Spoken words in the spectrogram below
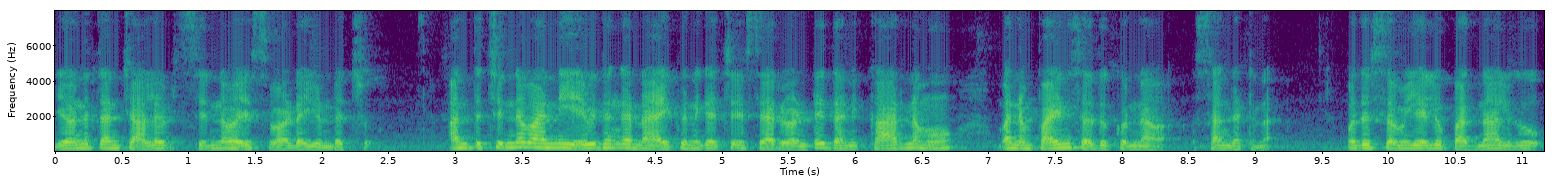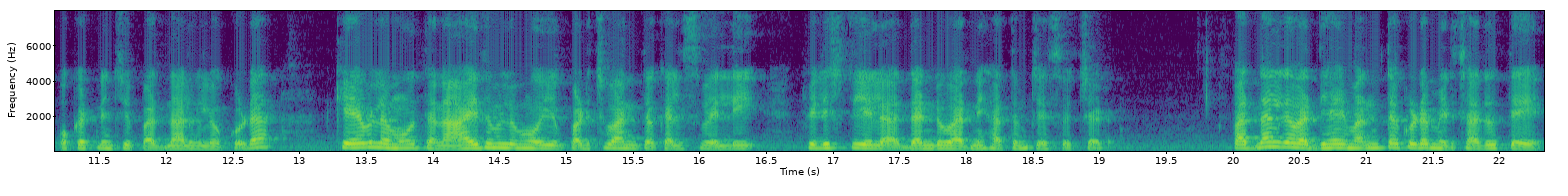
యోనతన్ చాలా చిన్న వయసు వాడై ఉండొచ్చు. అంత చిన్నవాడిని ఏ విధంగా నాయకునిగా చేశారు అంటే దానికి కారణము మనం పైన చదువుకున్న సంఘటన. మొదటి సమయాలు పద్నాలుగు ఒకటి నుంచి పద్నాలుగులో కూడా కేవలము తన ఆయుధములు మోయి పడుచువానితో కలిసి వెళ్ళి ఫిలిస్తీన్ల దండు వారిని హతం చేసి వచ్చాడు పద్నాలుగవ అధ్యాయం అంతా కూడా మీరు చదివితే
